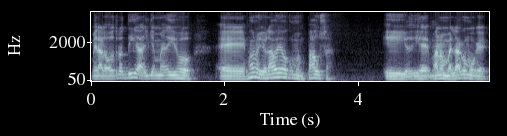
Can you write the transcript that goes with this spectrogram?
Mira, los otros días alguien me dijo, eh, mano, yo la veo como en pausa. Y yo dije, mano, en verdad, como que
